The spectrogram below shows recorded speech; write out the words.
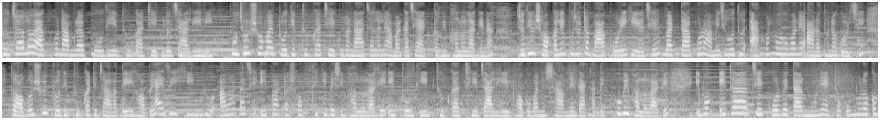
তো চলো এখন আমরা প্রদীপ ধূপকাঠি এগুলো জ্বালিয়ে নিই। পুজোর সময় প্রদীপ ধূপকাঠি এগুলো না জ্বালালে আমার কাছে একদমই ভালো লাগে না। যদিও সকালে পুজোটা মা করে গিয়েছে বাট তারপর আমি যেহেতু এখন ভগবানের আরাধনা করছি, তো অবশ্যই প্রদীপ ধূপকাঠি জ্বালাতেই হবে। অ্যাজ এ হিন্দু, আমার কাছে এই পার্টটা সব থেকে বেশি ভালো লাগে। এই প্রদীপ ধূপকাঠি জ্বালিয়ে ভগবানের সামনে দেখাতে খুবই ভালো লাগে এবং এটা যে করবে তার মনে একটা অন্যরকম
